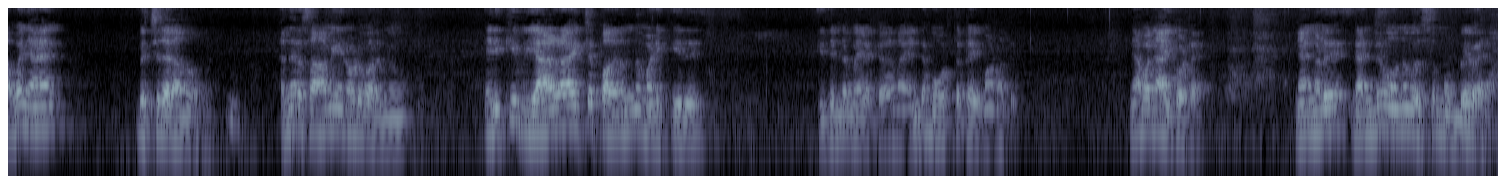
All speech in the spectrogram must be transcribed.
അപ്പം ഞാൻ വെച്ച് തരാമെന്ന് പറഞ്ഞു. അന്നേരം സ്വാമി എന്നോട് പറഞ്ഞു എനിക്ക് വ്യാഴാഴ്ച പതിനൊന്ന് മണിക്ക് ഇത് ഇതിന്റെ മേലെ കയറണം. എന്റെ മുഹൂർത്ത ടൈമാണത്. ഞാൻ പറഞ്ഞു ആയിക്കോട്ടെ. ഞങ്ങൾ രണ്ട് മൂന്ന് ദിവസം മുമ്പേ വരാം.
